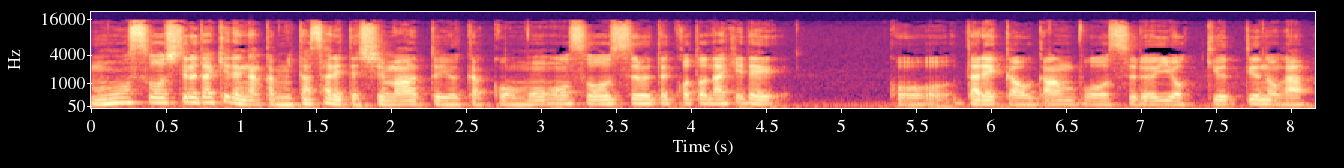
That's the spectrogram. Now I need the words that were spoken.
妄想してるだけでなんか満たされてしまうというかこう妄想することだけでこう誰かを願望する欲求っていうのが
